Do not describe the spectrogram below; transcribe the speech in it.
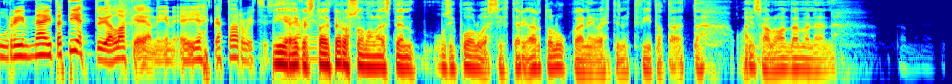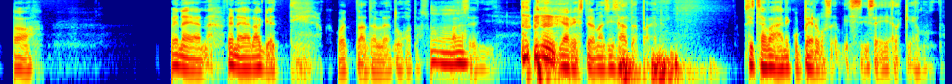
juuri näitä tiettyjä lakeja, niin ei ehkä tarvitsisi. Niin, eikö toi perussuomalaisten uusi puoluesihteeri Arto Lukkainen jo ehtinyt viitata, että Ohisalo on tämmöinen tota, Venäjän, Venäjän agentti, joka koittaa tälleen tuhota suomalaisen mm. järjestelmän sisältäpäin. Sitten se vähän niin kuin sen jälkeen. Mutta.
